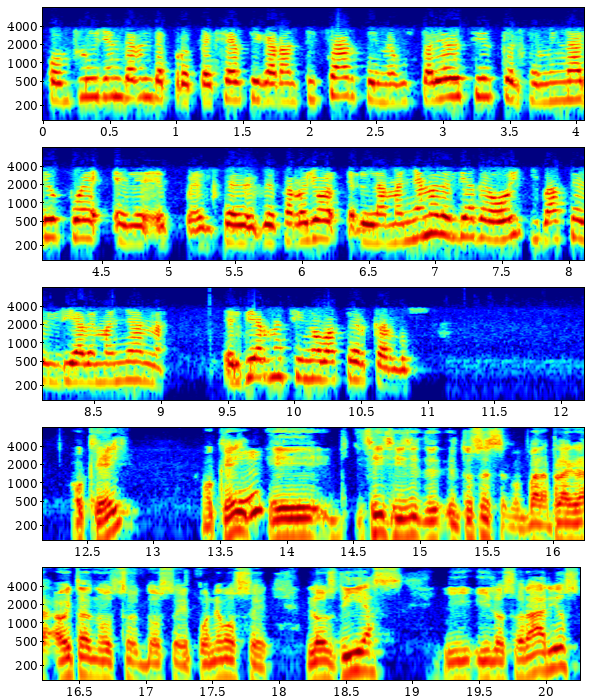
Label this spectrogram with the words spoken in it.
confluyen deben de protegerse y garantizarse. Y me gustaría decir que el seminario fue, el, se desarrolló la mañana del día de hoy y va a ser el día de mañana. El viernes sí no va a ser, Carlos. Ok, ok. ¿Sí? Eh, sí, sí, Entonces, para, para ahorita nos, nos eh, ponemos eh, los días y, y, los horarios,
